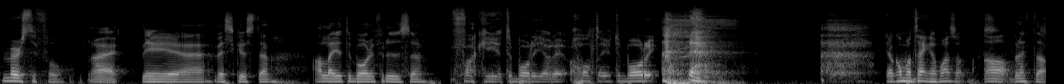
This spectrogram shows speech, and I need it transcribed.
merciful. Nej, det är eh, västkusten. Alla i Göteborg fryser. Fuck göteborgare, hatar Göteborg. jag kommer att tänka på en sak Max. Ja, berätta.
